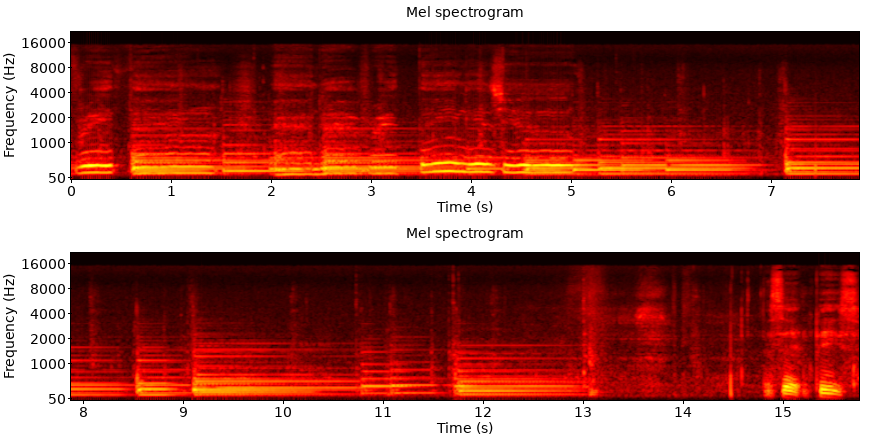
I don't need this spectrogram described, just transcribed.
everything, and everything is you. That's it. Peace.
